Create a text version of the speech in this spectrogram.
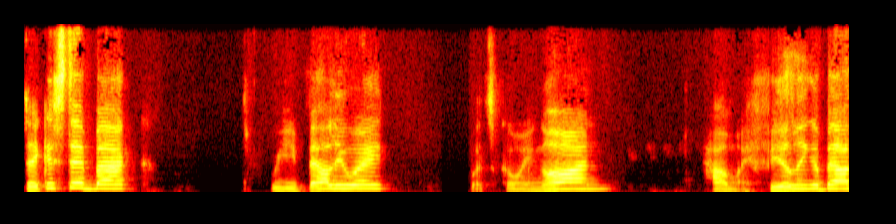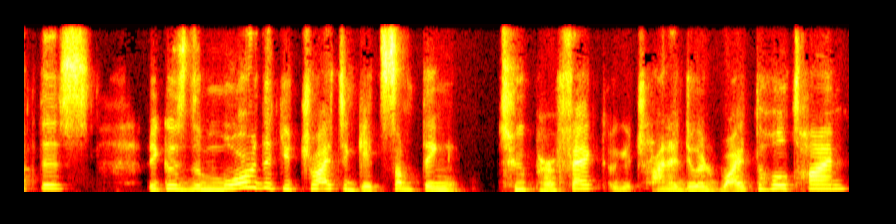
take a step back, reevaluate what's going on, how am I feeling about this? Because the more that you try to get something too perfect or you're trying to do it right the whole time,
